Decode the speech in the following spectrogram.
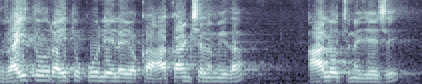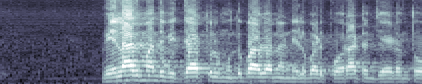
రైతు రైతు కూలీల యొక్క ఆకాంక్షల మీద ఆలోచన చేసి వేలాది మంది విద్యార్థులు ముందు భాగాన నిలబడి పోరాటం చేయడంతో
